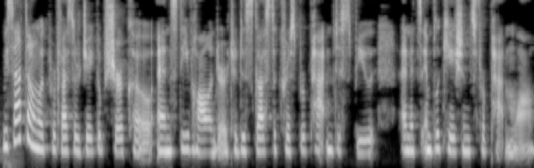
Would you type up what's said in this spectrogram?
We sat down with Professor Jacob Sherkow and Steve Hollander to discuss the CRISPR patent dispute and its implications for patent law.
